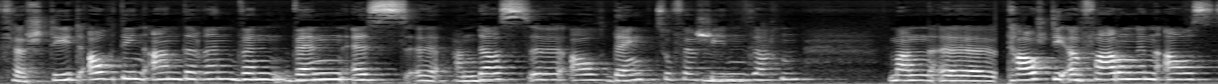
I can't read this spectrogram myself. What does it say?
versteht auch den anderen, wenn, wenn es äh, anders äh, auch denkt zu verschiedenen mhm. Sachen. Man äh, tauscht die Erfahrungen aus.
